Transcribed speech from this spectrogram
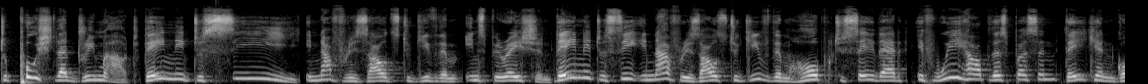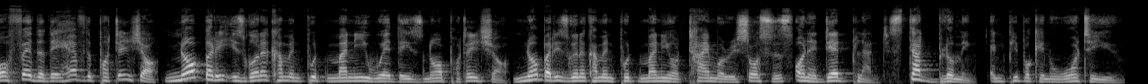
to push that dream out, they need to see enough results to give them inspiration. They need to see enough results to give them hope to say that if we help this person, they can go further. They have the potential. Nobody is going to come and put money where there is no potential. Nobody is going to come and put money or time or resources on a dead plant start blooming and people can water you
